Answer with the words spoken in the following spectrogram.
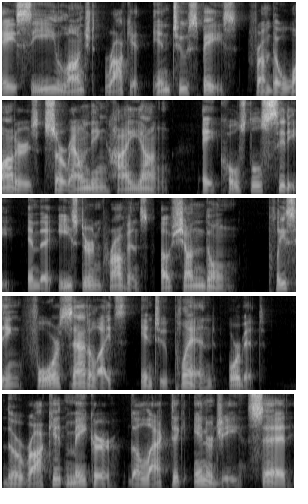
a sea launched rocket into space from the waters surrounding Haiyang, a coastal city in the eastern province of Shandong, placing four satellites into planned orbit. The rocket maker Galactic Energy said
